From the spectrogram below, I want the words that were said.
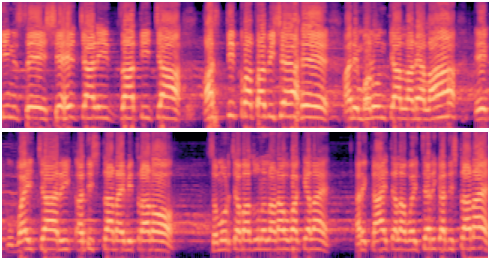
तीनशे शेहेचाळीस जातीच्या अस्तित्वाचा विषय आहे. आणि म्हणून त्या लढ्याला एक वैचारिक अधिष्ठान आहे मित्रांनो. समोरच्या बाजूने लढा उभा केलाय. अरे काय त्याला वैचारिक अधिष्ठान आहे?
